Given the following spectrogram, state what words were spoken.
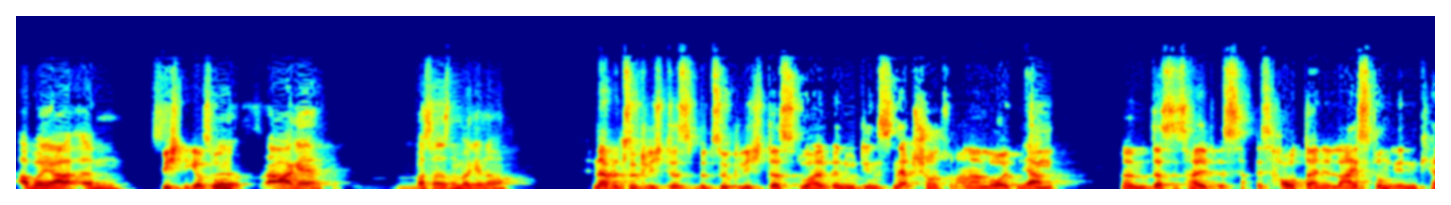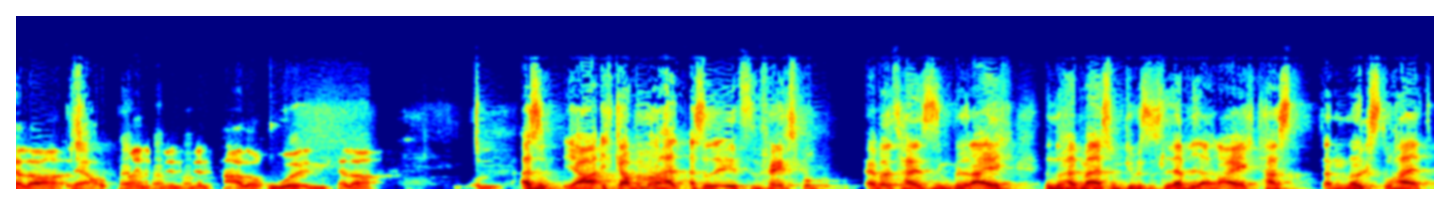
Aber ja, ähm, wichtiger Punkt. Frage, was war das nochmal genau? Na, bezüglich des, bezüglich, dass du halt, wenn du den Snapshot von anderen Leuten ja. siehst, ähm, das ist halt, es, es haut deine Leistung in den Keller, es ja, haut ja, deine men mentale Ruhe in den Keller. Und also ja, ich glaube, wenn man halt, also jetzt im Facebook Advertising-Bereich, wenn du halt mal so ein gewisses Level erreicht hast, dann merkst du halt,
